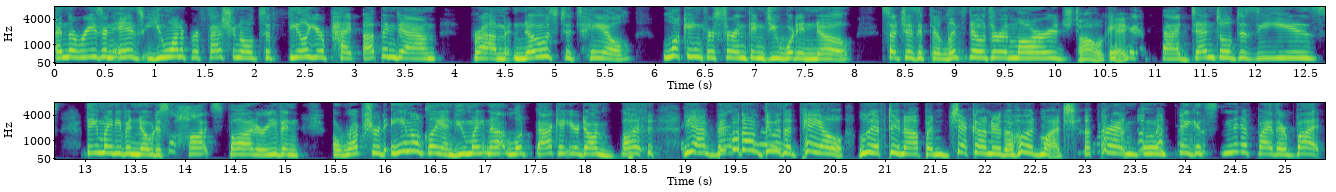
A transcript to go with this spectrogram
And the reason is you want a professional to feel your pet up and down from nose to tail, looking for certain things you wouldn't know such as if their lymph nodes are enlarged. Oh, okay. bad dental disease. They might even notice a hot spot or even a ruptured anal gland. You might not look back at your dog's butt. yeah, people don't do the tail lifting up and check under the hood much. and go and take a sniff by their butt.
